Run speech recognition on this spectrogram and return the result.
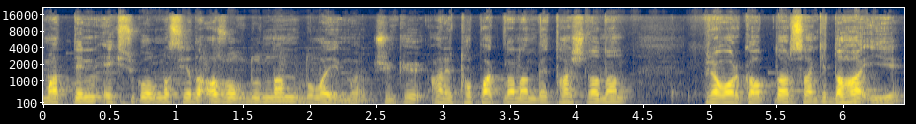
maddenin eksik olması ya da az olduğundan dolayı mı? Çünkü hani topaklanan ve taşlanan pre-workoutlar sanki daha iyi.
